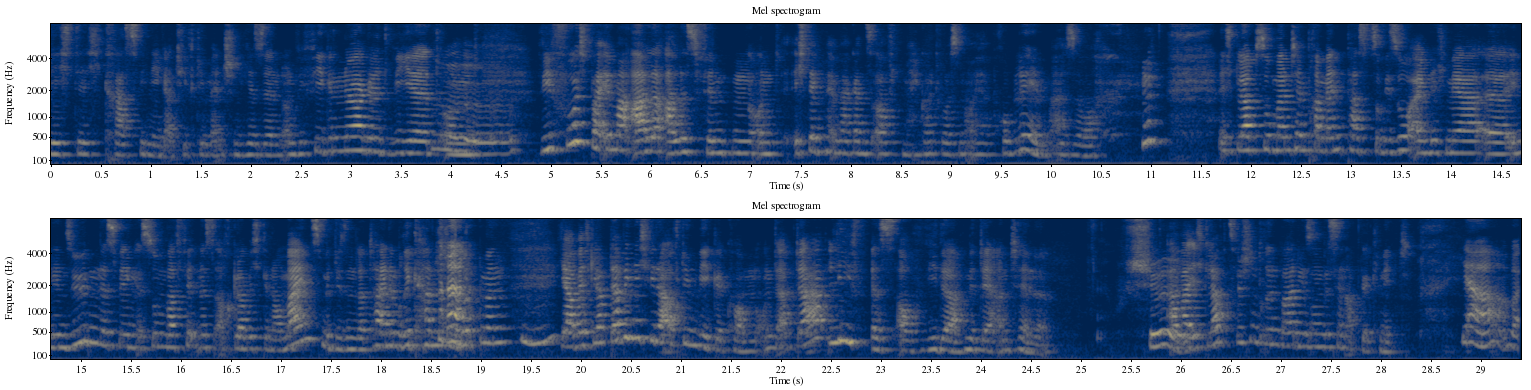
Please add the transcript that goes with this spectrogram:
richtig krass, wie negativ die Menschen hier sind und wie viel genörgelt wird und Mhm. wie furchtbar immer alle alles finden. Und ich denke mir immer ganz oft, mein Gott, wo ist denn euer Problem? Also, ich glaube, so mein Temperament passt sowieso eigentlich mehr äh, in den Süden. Deswegen ist Zumba Fitness auch, glaube ich, genau meins mit diesen lateinamerikanischen Rhythmen. Ja, aber ich glaube, da bin ich wieder auf den Weg gekommen. Und ab da lief es auch wieder mit der Antenne. Schön. Aber ich glaube, zwischendrin war die so ein bisschen abgeknickt. Ja, aber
